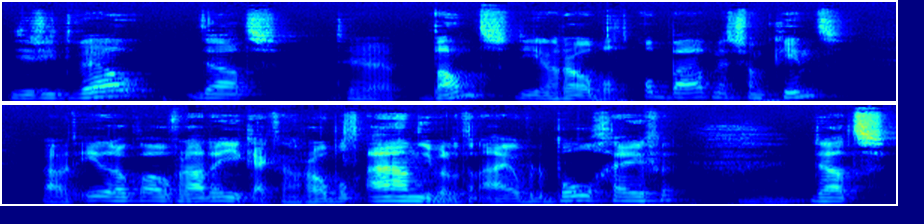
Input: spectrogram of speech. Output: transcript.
Je ziet wel dat de band die een robot opbouwt met zo'n kind, waar we het eerder ook over hadden, je kijkt een robot aan, je wil het een ei over de bol geven, dat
